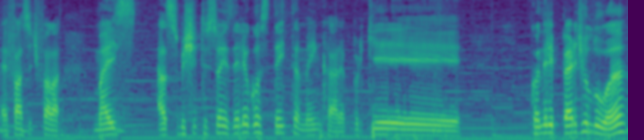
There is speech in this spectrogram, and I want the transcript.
é fácil de falar. Mas as substituições dele eu gostei também, cara, porque quando ele perde o Luan,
